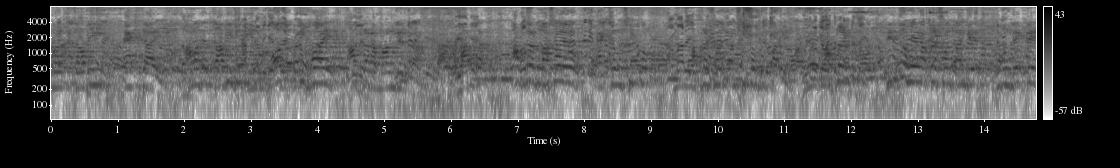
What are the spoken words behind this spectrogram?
আমার দাবি একটাই। আমাদের দাবি যদি অযৌক্তিক হয় আপনারা মানবেন না। আপনার- বাসায়ও একজন শিক্ষক আপনার সন্তান শিক্ষক হতে পারে। বৃদ্ধ হয়ে আপনার সন্তানকে যখন দেখবেন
